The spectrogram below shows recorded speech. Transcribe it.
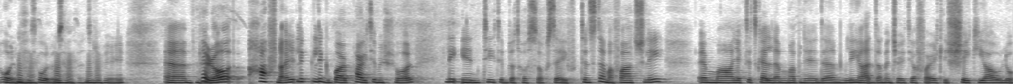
Always, mhm. always mhm. happens, mhm. ġifiri. Ehm, Pero ħafna l-ikbar parti mix-xogħol li inti tibda tħossok sejf. Tinstema faċli, imma jekk titkellem ma' bniedem li għadda minn ċerti affarijiet li xejk jawlu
